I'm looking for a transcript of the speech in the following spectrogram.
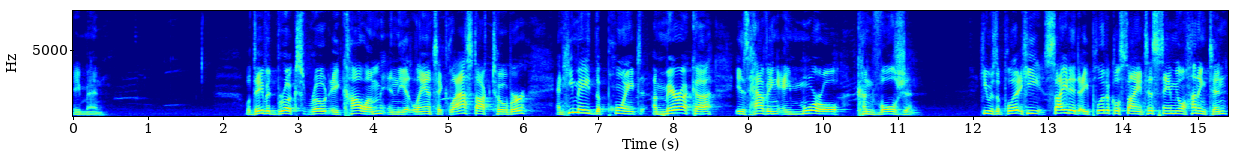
Amen. Well, David Brooks wrote a column in The Atlantic last October, and he made the point America is having a moral convulsion. He, was a, he cited a political scientist, Samuel Huntington,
